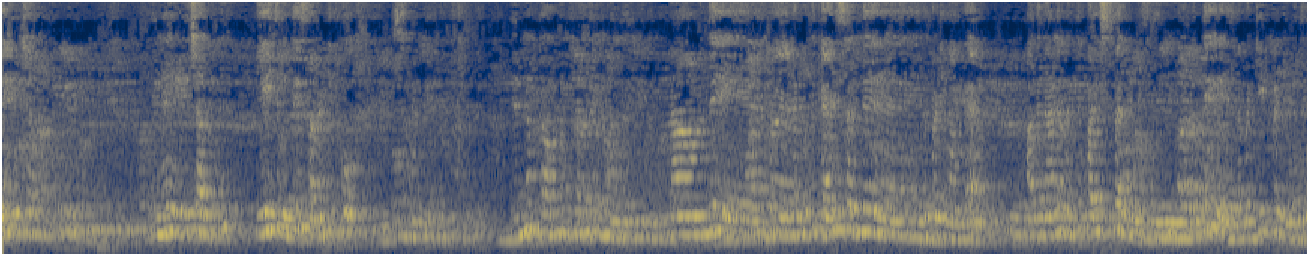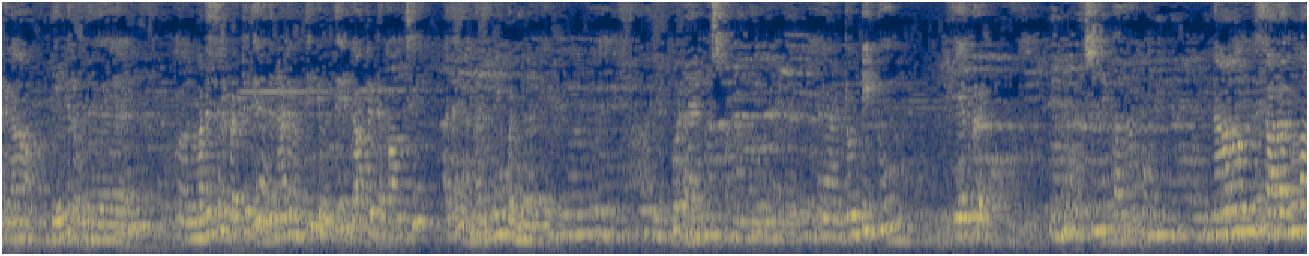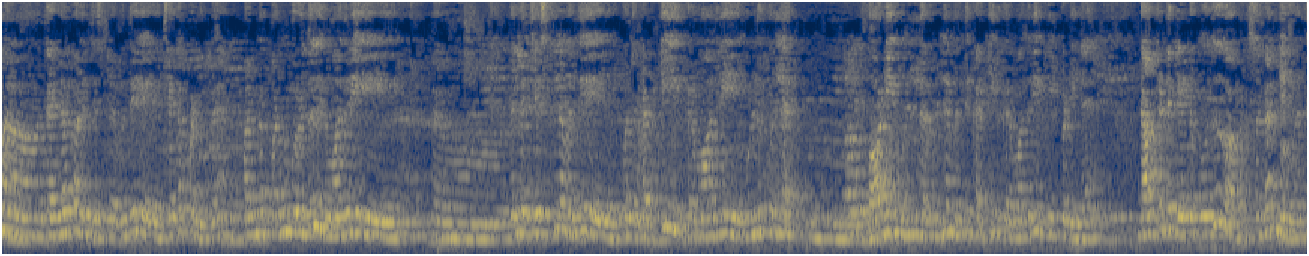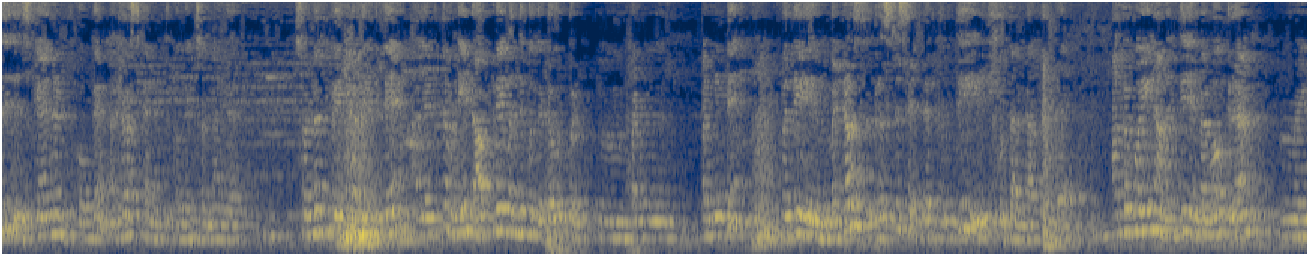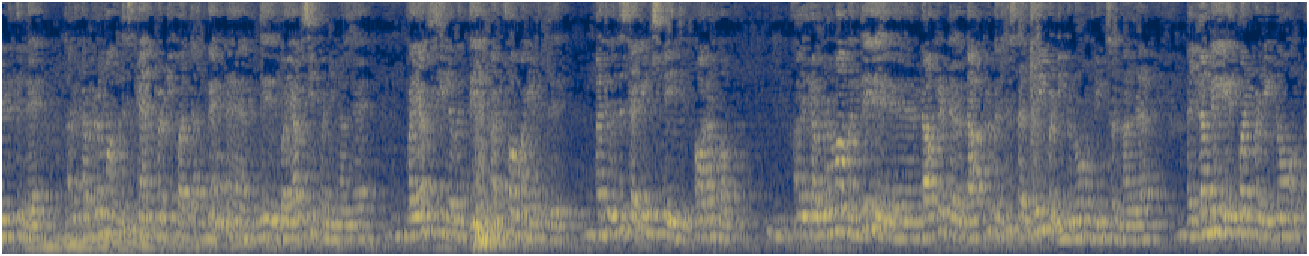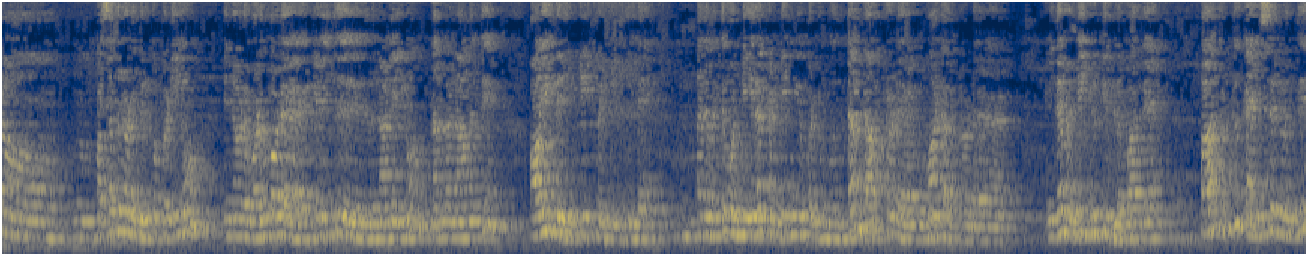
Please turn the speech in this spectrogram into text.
Age ஆகுது என்ன age ஆகுது ஏஜ் வந்து செவன்டி ஃபோர் என்ன ப்ராப்ளம் நான் வந்து எனக்கு வந்து கேன்சர்னு இது பண்ணினாங்க அதனால வந்து பல்ஸ் பேலன்ஸ் வந்து நம்ம ட்ரீட்மெண்ட் எடுத்துக்கலாம் அப்படிங்கிற ஒரு மனசில் பட்டது அதனால வந்து இங்கே வந்து டாக்டர்கிட்ட காமிச்சு அதை நான் கண்டினியூ பண்ணியிருக்கேன் எப்போ டயக்னோஸ் பண்ணாங்க டுவெண்ட்டி டூ ஏப்ரல் என்ன பிரச்சனைக்காக போனீங்க. நான் வந்து சாதாரணமாக கைனகாலஜிஸ்ட் வந்து செக்அப் பண்ணிப்பேன். பண்ண பண்ணும் பொழுது இது மாதிரி வெளில செஸ்ட்ல வந்து கொஞ்சம் கட்டி இருக்கிற மாதிரி உள்ளுக்குள்ள பாடி உள்ள உள்ள வந்து கட்டி இருக்கிற மாதிரி ஃபீல் பண்ணினேன். டாக்டர்கிட்ட கேட்டபோது அவர் சொன்னார் நீங்கள் வந்து ஸ்கேன் எடுத்துக்கோங்க அல்ட்ரா ஸ்கேன் எடுத்துக்கோங்கன்னு சொன்னாங்க. சொன்னது பேருக்கு அதை எடுத்தேன் அதை எடுத்த உடனே டாக்டரே வந்து கொஞ்சம் டவுட் பண் பண்ணிட்டு வந்து மெட்ராஸ் பிரஸ்ட் சென்டருக்கு வந்து எழுதி கொடுத்தாங்க டாக்டர்கிட்ட அங்கே போய் நான் வந்து மெமோகிராம் எடுத்துட்டேன். அதுக்கப்புறமா வந்து ஸ்கேன் பண்ணி பார்த்தாங்க. வந்து பயாப்சி பண்ணினாங்க. பயாப்சியில் வந்து கன்ஃபார்ம் ஆயிடுது. அது வந்து செகண்ட் ஸ்டேஜ் ஆரம்பம். அதுக்கப்புறமா வந்து டாக்டர்கிட்ட டாக்டர் வந்து சர்ஜரி பண்ணிக்கணும் அப்படின்னு சொன்னாங்க. எல்லாமே ஏற்பாடு பண்ணிட்டோம். அப்புறம் பசங்களோட விருப்பப்படியும் என்னோட உடம்போட ஹெல்த்துனாலையும் நாங்கள் நான் வந்து ஆயுர்வேதிக் ட்ரீட்மெண்ட் எடுத்துட்டேன் அதை வந்து ஒன் இயராக கண்டினியூ பண்ணும்போது தான் டாக்டரோட உமா டாக்டரோட இதை வந்து யூடியூப்ல பார்த்தேன். பார்த்துட்டு கேன்சர் வந்து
